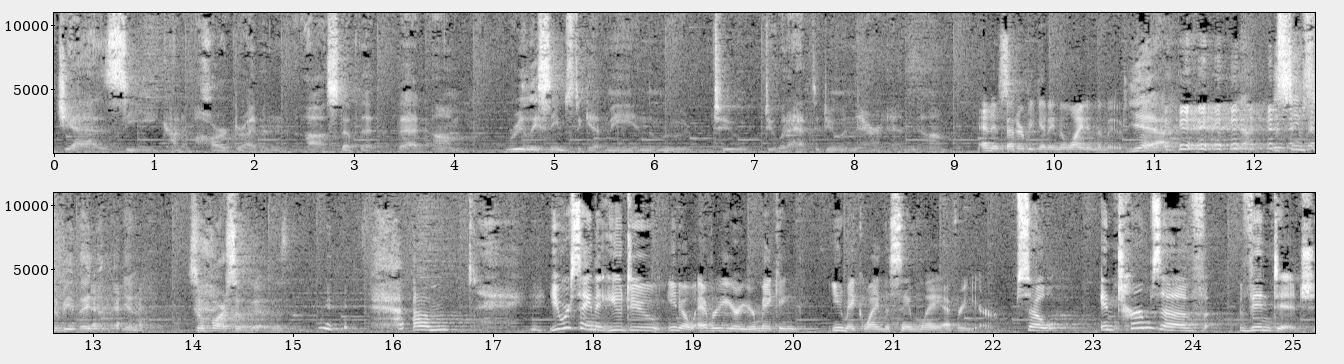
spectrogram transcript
jazzy, kind of hard driving uh, stuff that that um, really seems to get me in the mood to do what I have to do in there. And um, and it better be getting the wine in the mood. Yeah, yeah. It seems to be. They, you know, so far so good. um, you were saying that you do, you know, every year you're making you make wine the same way every year. So, in terms of vintage,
